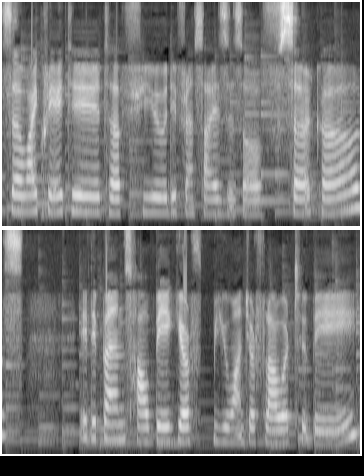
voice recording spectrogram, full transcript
So I created a few different sizes of circles. It depends how big your, you want your flower to be.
